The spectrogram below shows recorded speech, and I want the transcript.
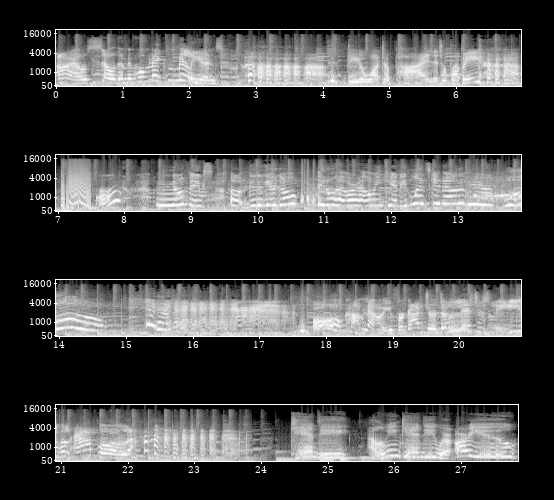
I'll sell them and we'll make millions. Do you want a pie, little puppy? no thanks. Uh, g- g- gotta go? They don't have our Halloween candy. Let's get out of here. Whoa! Oh, come now. You forgot your deliciously evil apple. candy. Halloween candy, where are you?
